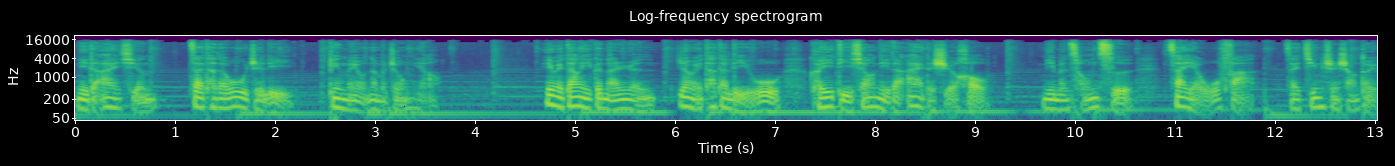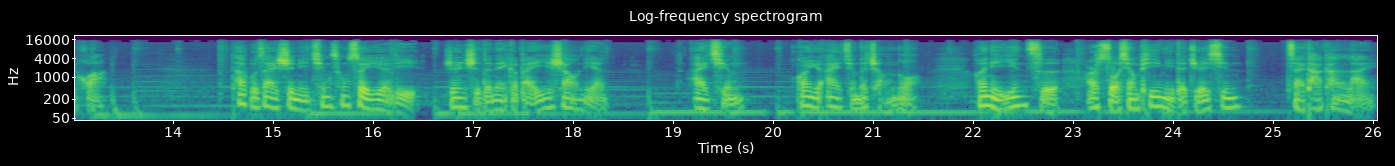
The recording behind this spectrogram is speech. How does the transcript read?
你的爱情在他的物质里并没有那么重要。因为当一个男人认为他的礼物可以抵消你的爱的时候，你们从此再也无法在精神上对话。他不再是你青葱岁月里认识的那个白衣少年。爱情，关于爱情的承诺，和你因此而所向披靡的决心，在他看来，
